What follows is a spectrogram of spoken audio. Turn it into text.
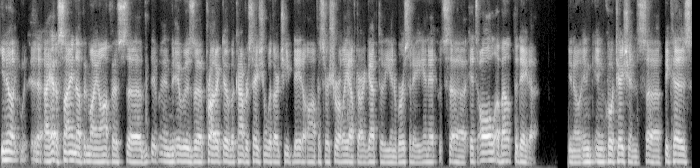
you know, I had a sign up in my office, uh, and it was a product of a conversation with our chief data officer shortly after I got to the university, and it's uh, it's all about the data, you know, in in quotations, uh, because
